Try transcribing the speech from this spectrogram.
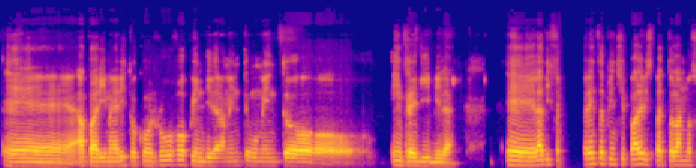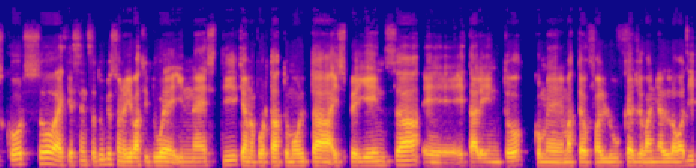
eh, a pari merito con Ruvo, quindi veramente un momento incredibile. E la differenza principale rispetto all'anno scorso è che senza dubbio sono arrivati due innesti che hanno portato molta esperienza e, e talento, come Matteo Fallucca e Giovanni Allodi,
